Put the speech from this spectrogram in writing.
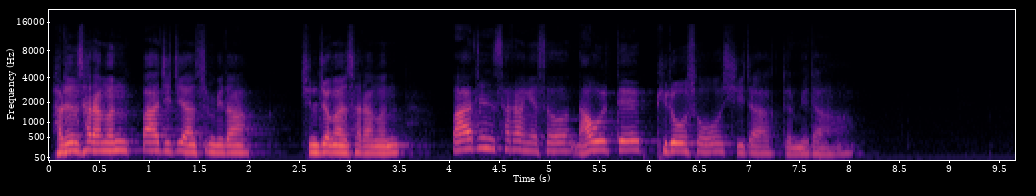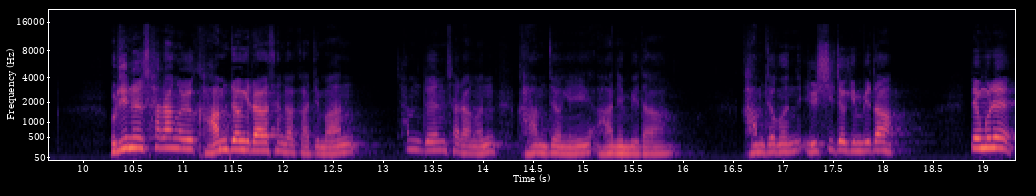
바른 사랑은 빠지지 않습니다. 진정한 사랑은 빠진 사랑에서 나올 때 비로소 시작됩니다. 우리는 사랑을 감정이라 생각하지만 참된 사랑은 감정이 아닙니다. 감정은 일시적입니다. 때문에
